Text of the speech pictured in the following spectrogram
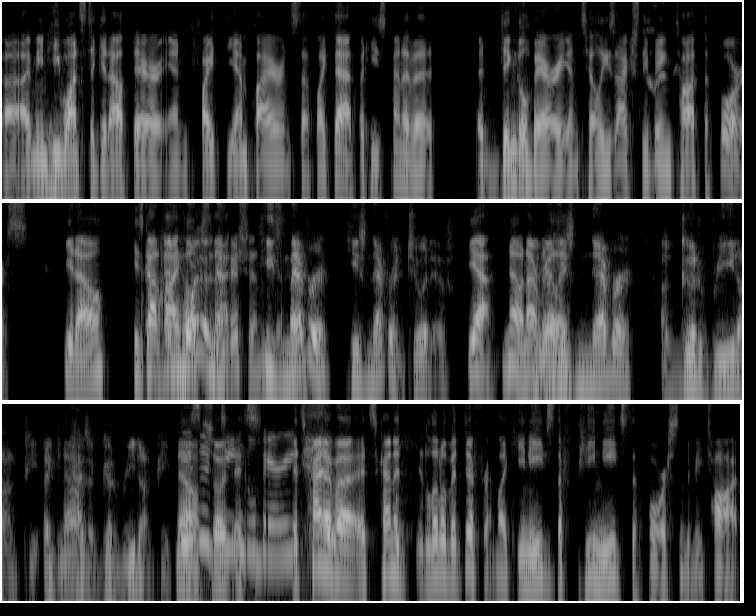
Uh, I mean, he wants to get out there and fight the Empire and stuff like that, but he's kind of a a dingleberry until he's actually being taught the Force. You know, he's got And high more hopes and that, ambitions. He's but- never he's never intuitive. Yeah, no, not You know, really. He's never a good read on people. No. Has a good read on people. No, He's a so it's it's kind of a it's kind of a little bit different. Like he needs the he needs the Force and to be taught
